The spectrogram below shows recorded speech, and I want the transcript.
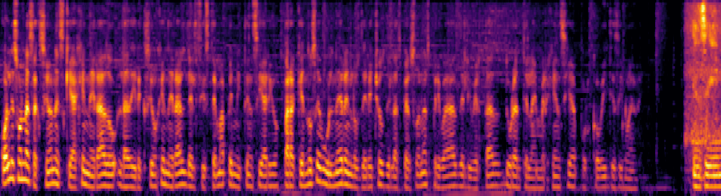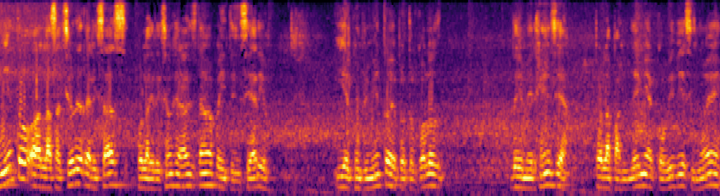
¿Cuáles son las acciones que ha generado la Dirección General del Sistema Penitenciario para que no se vulneren los derechos de las personas privadas de libertad durante la emergencia por COVID-19? En seguimiento a las acciones realizadas por la Dirección General del Sistema Penitenciario y el cumplimiento de protocolos de emergencia por la pandemia COVID-19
